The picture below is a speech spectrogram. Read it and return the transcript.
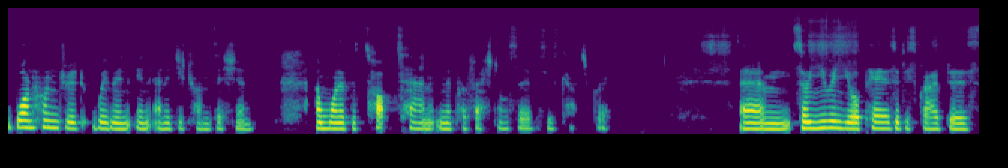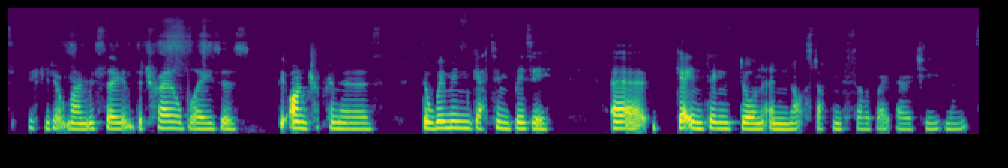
100 women in energy transition and one of the top 10 in the professional services category. Um, so you and your peers are described as, if you don't mind me saying, the trailblazers, the entrepreneurs, the women getting busy, uh, getting things done and not stopping to celebrate their achievements.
